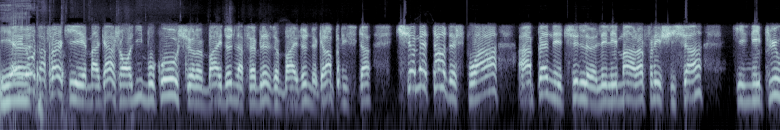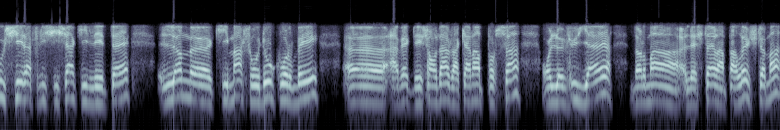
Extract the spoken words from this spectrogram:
Et, Une euh, autre affaire qui m'agace, on lit beaucoup sur Biden, la faiblesse de Biden, le grand président, qui se met tant d'espoir, à peine est-il l'élément rafraîchissant, qu'il n'est plus aussi rafraîchissant qu'il l'était, l'homme euh, qui marche au dos courbé, euh, avec des sondages à 40% on l'a vu hier, Normand Lester en parlait justement,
